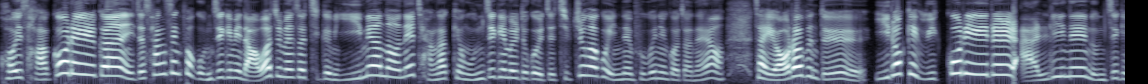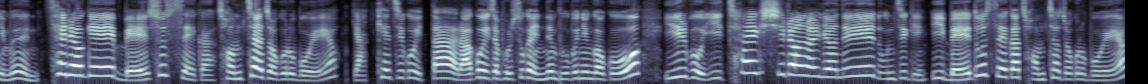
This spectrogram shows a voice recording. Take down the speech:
거의 4거래일간 이제 상승폭 움직임이 나와주면서 지금 2만 원의 장악형 움직임을 두고 이제 집중하고 있는 부분인 거잖아요. 자, 여러분들 이렇게 윗꼬리를 알리는 움직임은 세력의 매수세가 점차적으로 뭐예요? 약해지고 있다라고 이제 볼 수가 있는 부분인 거고 일부 이 차익 실현하려는 움직임, 이 매도세가 점차적으로 뭐예요?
